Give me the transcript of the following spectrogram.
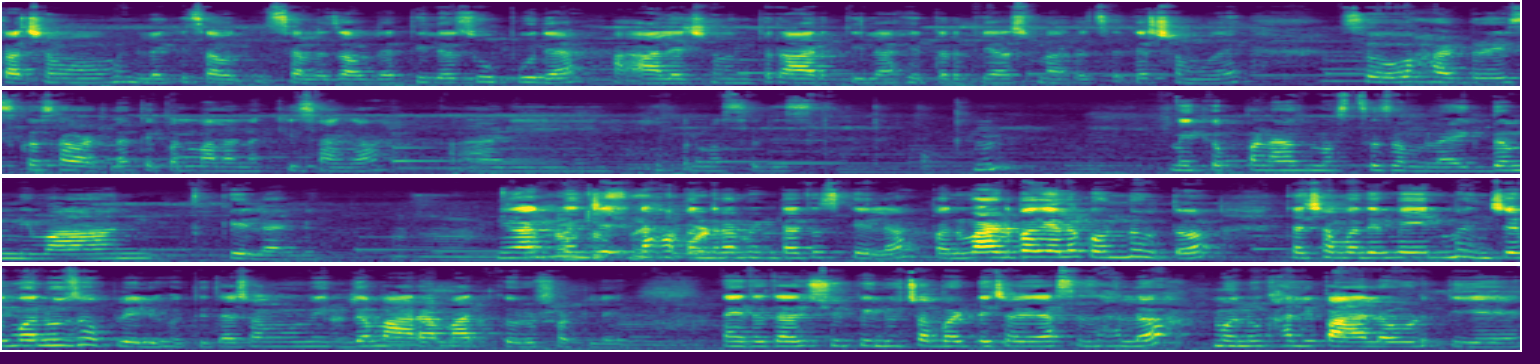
त्याच्यामुळं म्हटलं की जाऊ चला जाऊ द्या तिला झोपू द्या. आल्याच्यानंतर आरतीला हे तर ती असणारच आहे त्याच्यामुळे. सो हा ड्रेस कसा वाटला ते पण मला नक्की सांगा. आणि हे पण मस्त दिसत मेकअप पण आज मस्त जमला एकदम निवांत केला मी. निवांत म्हणजे दहा पंधरा मिनिटातच केला. पण वाट बघायला कोण नव्हतं. त्याच्यामध्ये मेन म्हणजे मनू झोपलेली होती. त्याच्यामुळे मी एकदम आरामात करू शकले. नाही तर त्या दिवशी पिलूच्या बड्डेच्या वेळी असं झालं मनू खाली पायाला उडतीये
